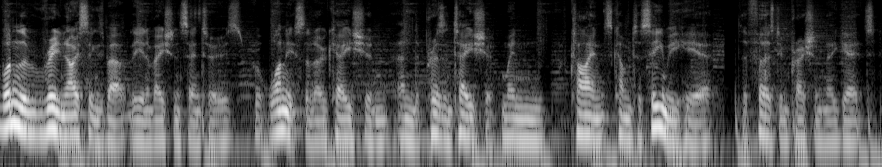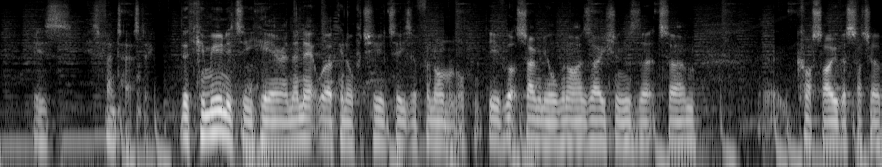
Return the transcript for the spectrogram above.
One of the really nice things about the Innovation Centre is, one, it's the location and the presentation. When clients come to see me here, the first impression they get is, is fantastic. The community here and the networking opportunities are phenomenal. You've got so many organisations that um, cross over such a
